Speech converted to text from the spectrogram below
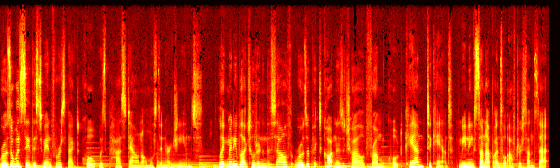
Rosa would say this demand for respect, quote, was passed down almost in our genes. Like many black children in the South, Rosa picked cotton as a child from, quote, can to can't, meaning sunup until after sunset.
